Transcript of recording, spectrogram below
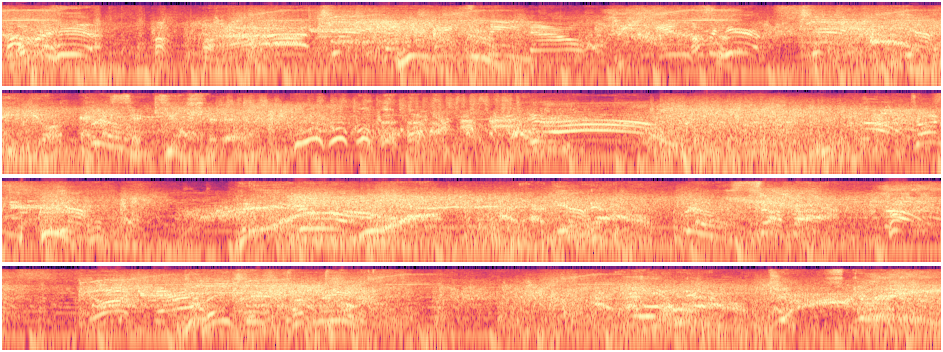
Over here! That's me now! Over here! I'll be your executioner! Not done yet! I have you now! Suffer! What's that? Leave this to me! I have you now! Scream!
